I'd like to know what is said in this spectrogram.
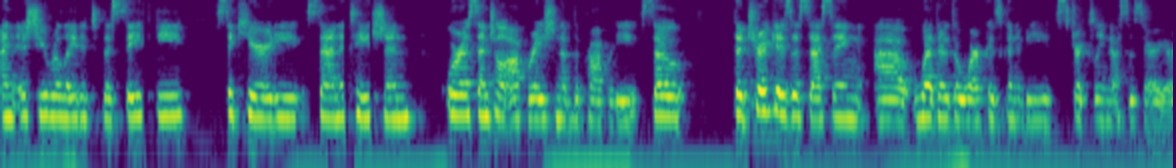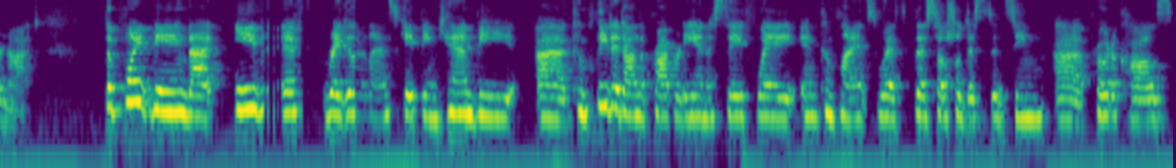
an issue related to the safety, security, sanitation, or essential operation of the property. So the trick is assessing uh, whether the work is going to be strictly necessary or not. The point being that even if regular landscaping can be uh, completed on the property in a safe way in compliance with the social distancing uh, protocols,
